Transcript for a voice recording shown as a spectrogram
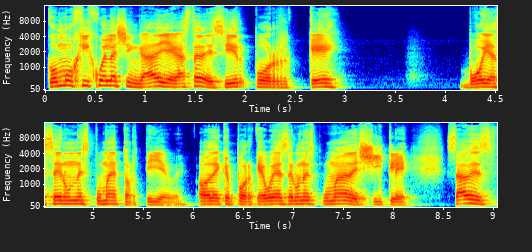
cómo hijo de la chingada llegaste a decir por qué voy a hacer una espuma de tortilla, güey. O de que por qué voy a hacer una espuma de chicle, ¿sabes?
